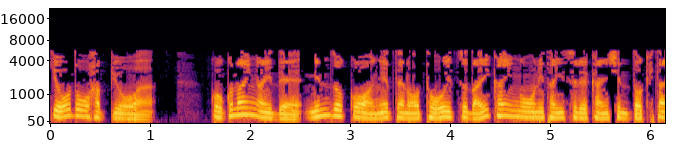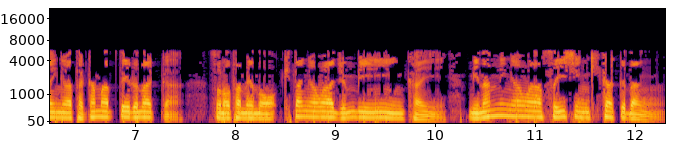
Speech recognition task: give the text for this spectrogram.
共同発表は、国内外で民族を挙げての統一大会合に対する関心と期待が高まっている中、そのための北側準備委員会、南側推進企画団、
